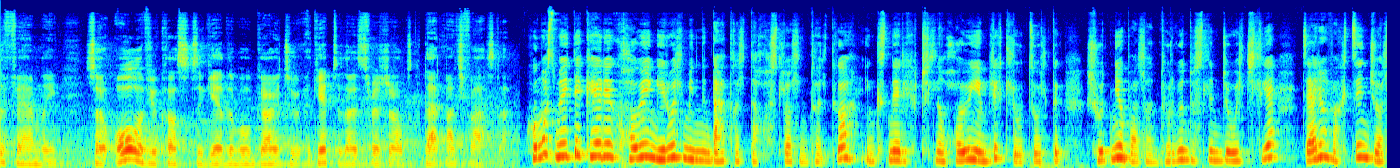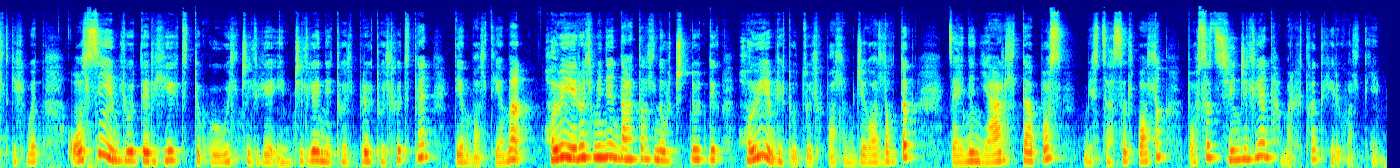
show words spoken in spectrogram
a family, so all of your costs together will go to get to those thresholds that much faster. Хүмүүс Medicare-ийг хувийн эрүүл мэндийн даатгалтай хослуулан төлдгөө. Ингэснээр хвчлэн хувийн эмнэлэгт л үзүүлдэг шүдний болгон төргөн тусламжийн үйлчилгээ, зарим вакцинжуулалт гэх мэт улсын эмнэлгүүдээр хийгддэг үйлчилгээ, эмчилгээний төлбөрийг төлөхөд тань дэм болд юм а. Хувийн эрүүл мэндийн даатгал нь өвчтнүүдийг хувийн эмнэлэгт үзүүлэх боломжийг олгодог. За энэ нь яаралтай бус, мис засал болон бусад шинжилгээнд хамрагдахад хэрэг болдог юм.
